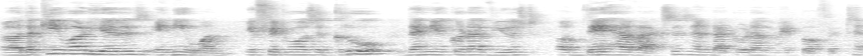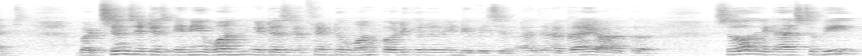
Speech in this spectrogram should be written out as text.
uh, the keyword here is anyone. If it was a group, then you could have used uh, they have access and that would have made perfect sense. But since it is anyone, it is referring to one particular individual, either a guy or a girl. So it has to be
